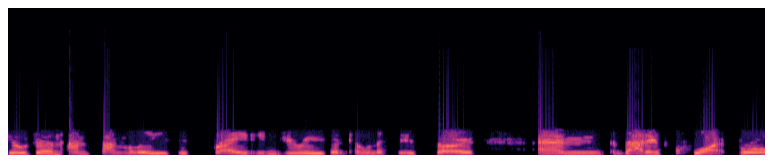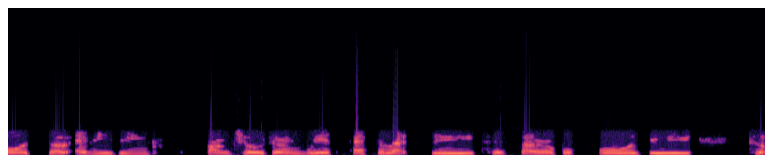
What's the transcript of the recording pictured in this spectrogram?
children and families with brain injuries and illnesses. So, um, that is quite broad. So, anything from children with epilepsy to cerebral palsy to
